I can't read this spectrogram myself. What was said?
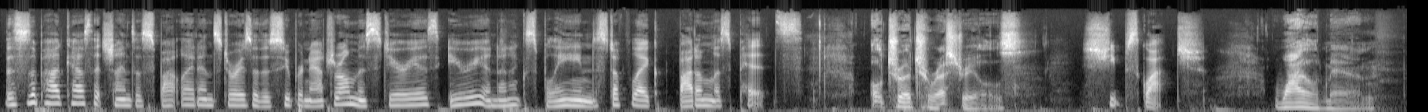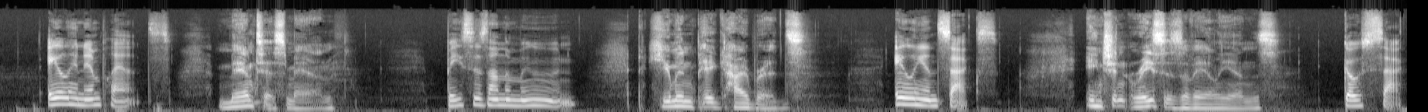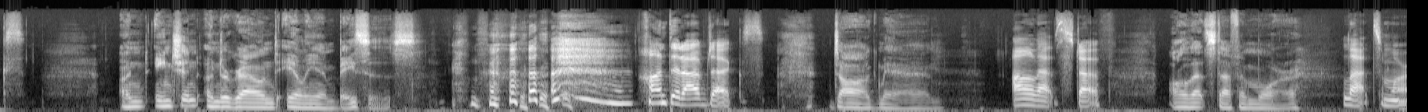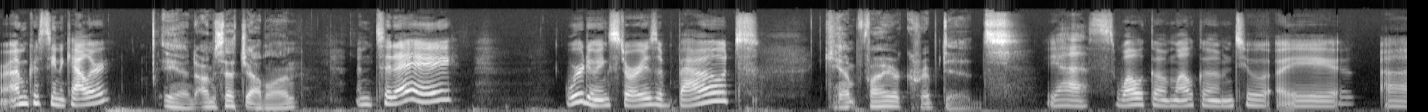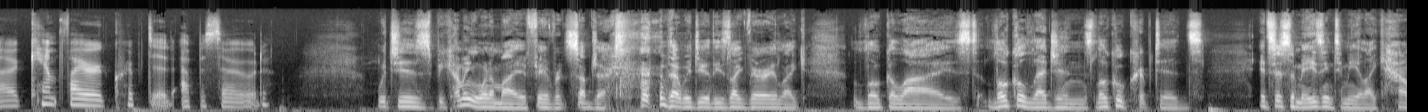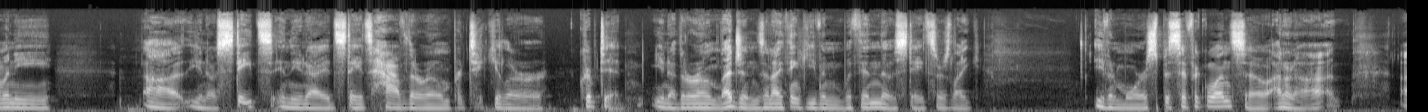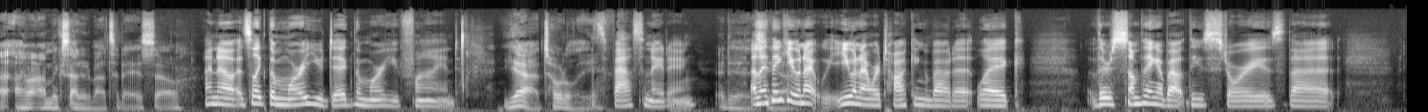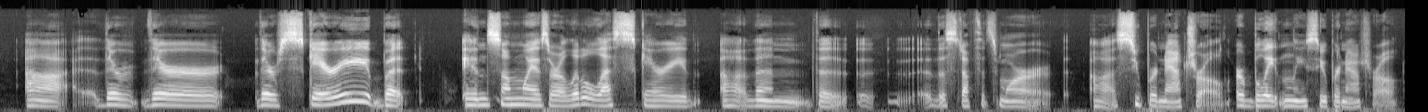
This is a podcast that shines a spotlight on stories of the supernatural, mysterious, eerie, and unexplained. Stuff like bottomless pits, Ultra terrestrials, sheep squatch, wild man, alien implants, mantis man, bases on the moon, human pig hybrids, alien sex, ancient races of aliens, ghost sex, un- ancient underground alien bases, haunted objects, dog man, all that stuff. all that stuff and more. Lots more. I'm Christina Callery, And I'm Seth Jablon. and today we're doing stories about. Campfire cryptids. Yes, welcome, welcome to a, uh campfire cryptid episode. which is becoming one of my favorite subjects that we do these like very like localized local legends local cryptids. It's just amazing to me like how many uh you know states in the united states have their own particular cryptid you know their own legends. And i think even within those states there's like even more specific ones. So i don't know I, I, i'm excited about today so I know it's like the more you dig, the more you find. yeah totally It's fascinating. it is And I think yeah. you and I you and I were talking about it like there's something about these stories that uh they're they're they're scary but in some ways are a little less scary uh, than the the stuff that's more uh, supernatural or blatantly supernatural.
